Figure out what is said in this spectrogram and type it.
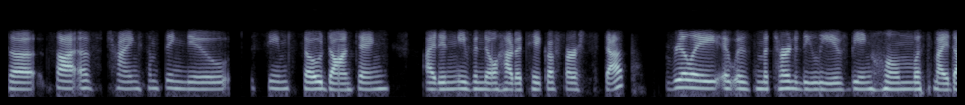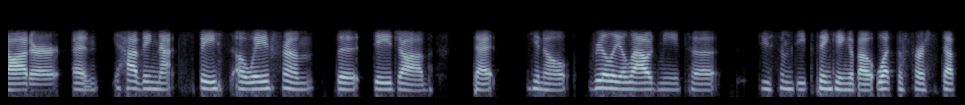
The thought of trying something new seemed so daunting. I didn't even know how to take a first step. Really, it was maternity leave, being home with my daughter, and having that space away from the day job that, you know, really allowed me to do some deep thinking about what the first step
